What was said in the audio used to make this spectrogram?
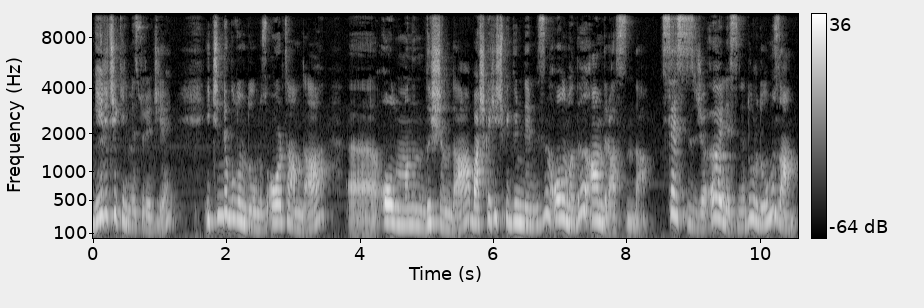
Geri çekilme süreci içinde bulunduğumuz ortamda e, olmanın dışında başka hiçbir gündemimizin olmadığı andır aslında. Sessizce öylesine durduğumuz an.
